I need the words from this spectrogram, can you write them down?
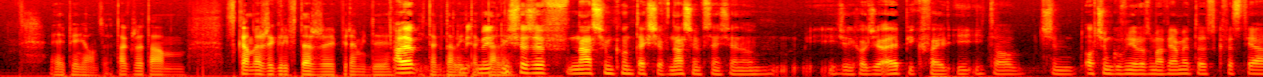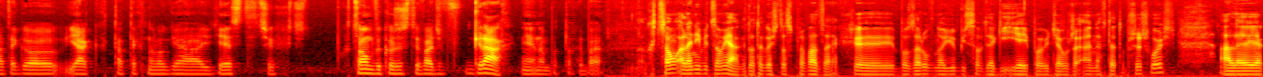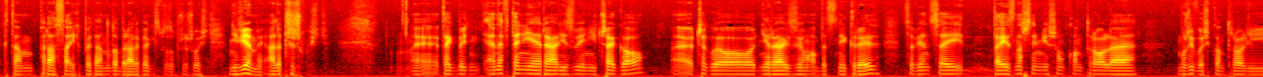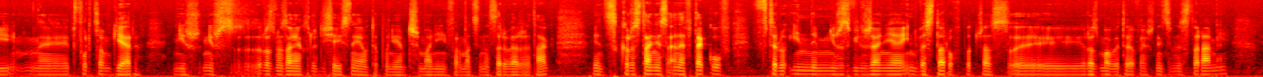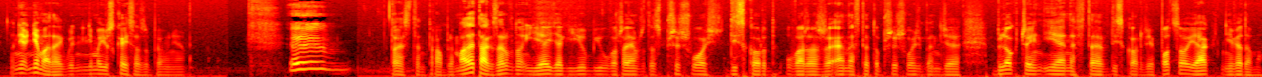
e, pieniądze. Także tam skamerzy, grifterzy, piramidy Ale i tak dalej, i tak my, dalej. myślę, że w naszym kontekście, w naszym w sensie, no, jeżeli chodzi o Epic Fail i, i to, czym, o czym głównie rozmawiamy, to jest kwestia tego, jak ta technologia jest, czy chcą wykorzystywać w grach, nie? No bo to chyba Chcą, ale nie wiedzą jak. Do tego się to sprowadza. Jak, yy, bo zarówno Ubisoft, jak i EA powiedział, że NFT to przyszłość, ale jak tam prasa ich pyta, no dobra, ale w jaki sposób przyszłość? Nie wiemy, ale przyszłość. Yy, tak jakby NFT nie realizuje niczego, yy, czego nie realizują obecnie gry. Co więcej, daje znacznie mniejszą kontrolę, możliwość kontroli yy, twórcom gier niż, niż rozwiązania, które dzisiaj istnieją, typu, nie wiem, trzymanie informacji na serwerze, tak? Więc korzystanie z NFT-ków w celu innym niż zwilżenie inwestorów podczas yy, rozmowy telefonicznej z inwestorami, no nie, nie ma tak, jakby nie ma use case'a zupełnie. Yy, To jest ten problem. Ale tak, zarówno EA, jak i Ubi uważają, że to jest przyszłość. Discord uważa, że NFT to przyszłość, będzie blockchain i NFT w Discordzie. Po co? Jak? Nie wiadomo.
